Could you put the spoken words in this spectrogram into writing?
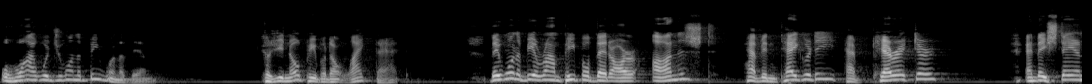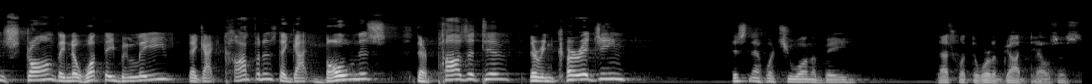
Well, why would you want to be one of them? Because you know people don't like that. They want to be around people that are honest, have integrity, have character, and they stand strong. They know what they believe. They got confidence. They got boldness. They're positive. They're encouraging. Isn't that what you want to be? That's what the Word of God tells us.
